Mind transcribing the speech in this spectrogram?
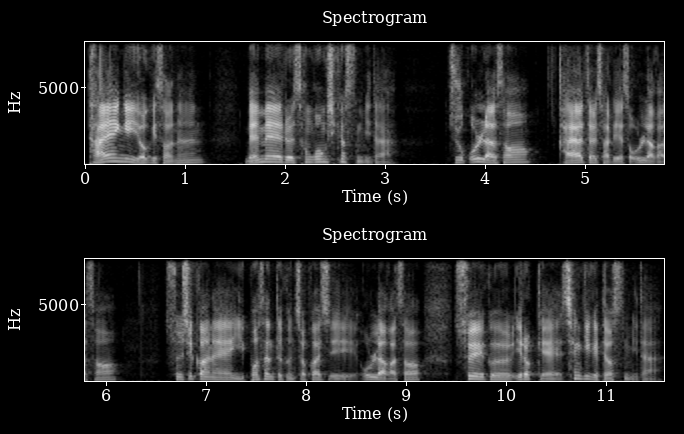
다행히 여기서는 매매를 성공시켰습니다. 쭉 올라서 가야 될 자리에서 올라가서 순식간에 2% 근처까지 올라가서 수익을 이렇게 챙기게 되었습니다.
